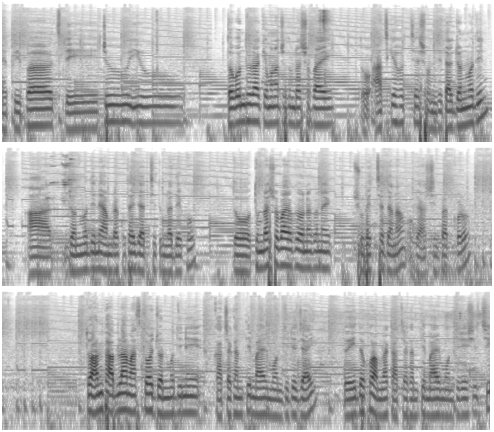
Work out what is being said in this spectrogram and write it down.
হ্যাপি বার্থডে টু ইউ তো বন্ধুরা, কেমন আছো তোমরা সবাই? তো আজকে হচ্ছে সঞ্জিতার জন্মদিন। আর জন্মদিনে আমরা কোথায় যাচ্ছি তোমরা দেখো। তো তোমরা সবাই ওকে অনেক অনেক শুভেচ্ছা জানাও, ওকে আশীর্বাদ করো। তো আমি ভাবলাম আজকে ওর জন্মদিনে কাঁচাকান্তি মায়ের মন্দিরে যাই। তো এই দেখো আমরা কাঁচাকান্তি মায়ের মন্দিরে এসেছি।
